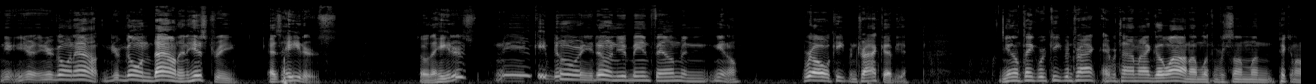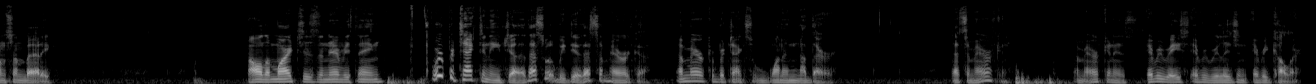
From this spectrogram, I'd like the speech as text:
You're, you're going out. You're going down in history as haters. So the haters, eh, you keep doing what you're doing. You're being filmed, and you know, we're all keeping track of you. You don't think we're keeping track? Every time I go out, I'm looking for someone picking on somebody. All the marches and everything. We're protecting each other. That's what we do. That's America. America protects one another. That's American. American is every race, every religion, every color,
